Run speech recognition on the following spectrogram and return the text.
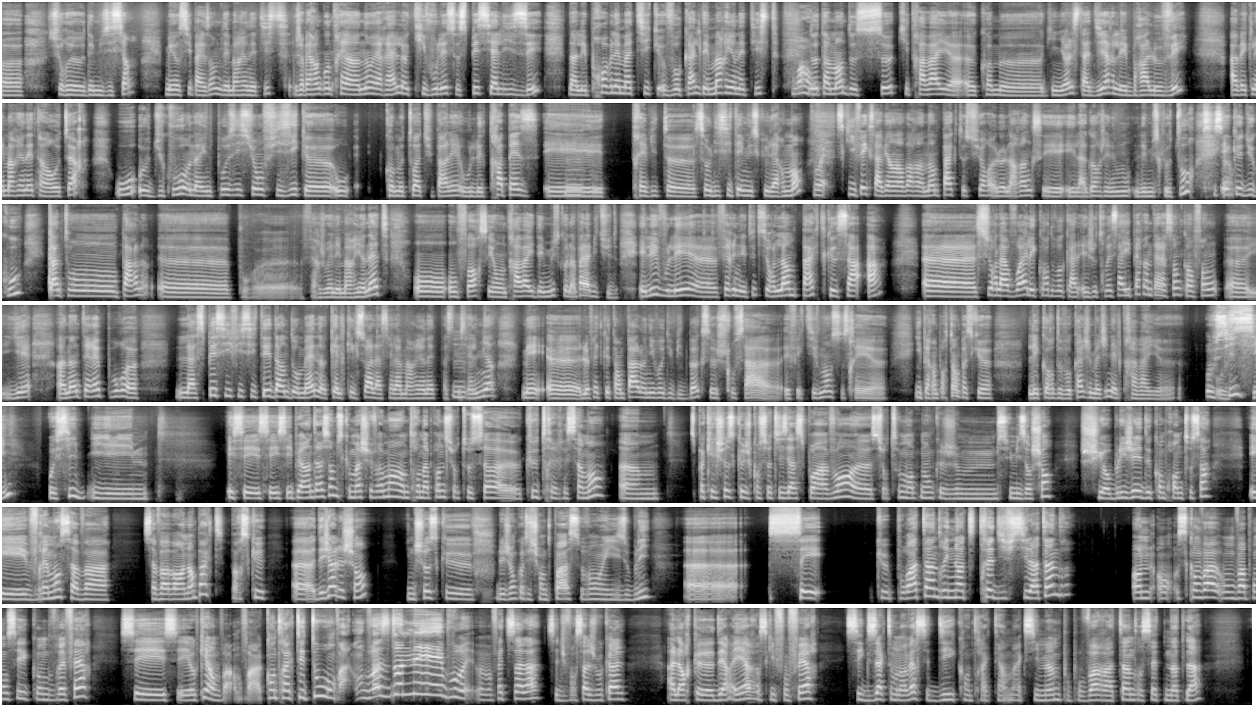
sur des musiciens, mais aussi par exemple des marionnettistes. J'avais rencontré un ORL qui voulait se spécialiser dans les problématiques vocales des marionnettistes, notamment de ceux qui travaillent comme guignol, c'est-à-dire les bras levés avec les marionnettes en hauteur, où euh, du coup on a une position physique euh, où, comme toi tu parlais, où le trapèze est mm. Très vite euh, sollicité musculairement, ce qui fait que ça vient avoir un impact sur le larynx et, la gorge et les, muscles autour, et que du coup, quand on parle pour faire jouer les marionnettes, on, on, force et on travaille des muscles qu'on n'a pas l'habitude. Et lui voulait faire une étude sur l'impact que ça a euh, sur la voix et les cordes vocales. Et je trouvais ça hyper intéressant qu'enfin euh, il y ait un intérêt pour euh, la spécificité d'un domaine, quel qu'il soit. Là, c'est la marionnette parce que mm. c'est le mien. Mais le fait que tu en parles au niveau du beatbox, je trouve ça, effectivement, ce serait hyper important parce que les cordes vocales, j'imagine, elles travaillent aussi. Aussi. aussi. Et c'est, hyper intéressant parce que moi, je suis vraiment en train d'apprendre sur tout ça que très récemment pas quelque chose que je conscientisais à ce point avant, euh, surtout maintenant que je me suis mise au chant. Je suis obligée de comprendre tout ça. Et vraiment, ça va, ça va avoir un impact parce que euh, déjà, le chant, une chose que les gens, quand ils chantent pas, souvent ils oublient, euh, c'est que pour atteindre une note très difficile à atteindre, ce qu'on va, on va penser qu'on devrait faire, c'est c'est ok on va on va contracter tout on va on va se donner pour en fait ça là c'est du forçage vocal. Alors que derrière ce qu'il faut faire c'est exactement l'inverse c'est décontracter un maximum pour pouvoir atteindre cette note là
